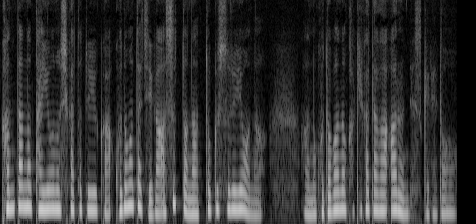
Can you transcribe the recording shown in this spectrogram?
簡単な対応の仕方というか子どもたちがすっと納得するようなあの言葉のかけ方があるんですけれど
